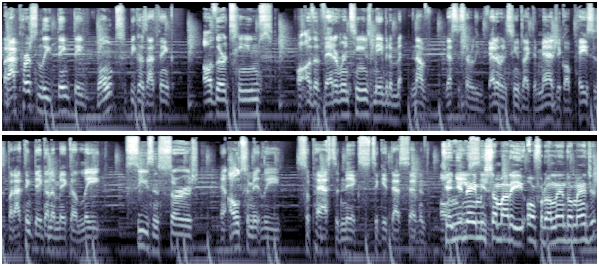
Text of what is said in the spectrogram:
But I personally think they won't because I think other teams or other veteran teams, maybe the not necessarily veteran teams like the Magic or Pacers, but I think they're gonna make a late season surge and ultimately surpass the Knicks to get that seventh. Can you name me somebody offered Orlando Magic?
